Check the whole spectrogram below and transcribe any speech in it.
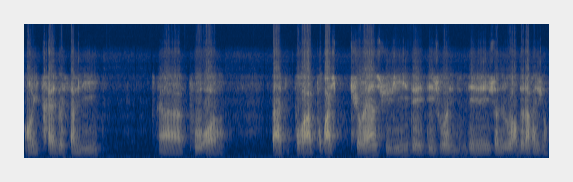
en U13 le samedi, pour, bah, pour, pour assurer un suivi des, jeunes, joueurs de la région.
